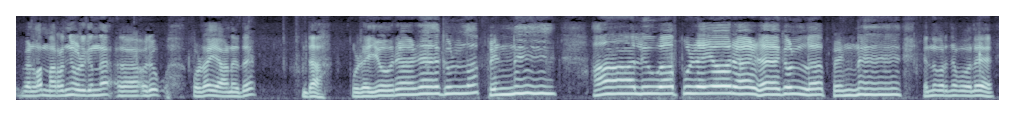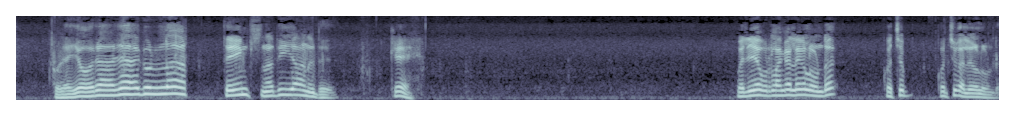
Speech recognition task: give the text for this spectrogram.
വെള്ളം നിറഞ്ഞൊഴുകുന്ന ആ, ഒരു പുഴയാണിത്. എന്താ പുഴയോരഴകുള്ള പെണ്ണ് ആലുവ പുഴയോരഴകുള്ള പെണ്ണ് എന്ന് പറഞ്ഞ പോലെ പുഴയോരഴകുള്ള തേംസ് നദിയാണിത്. ഓക്കെ. വലിയ ഉരുളങ്കല്ലുകളുണ്ട് കൊച്ചു കൊച്ചു കല്ലുകളുണ്ട്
